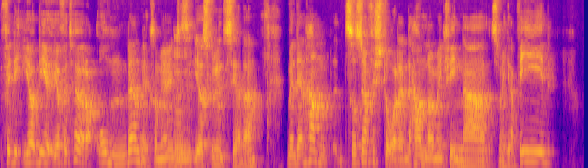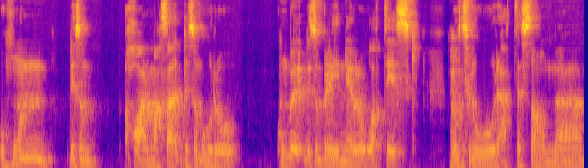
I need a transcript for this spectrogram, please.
för det, jag, det, jag har fått höra om den. Liksom. Jag, inte, jag skulle inte se den. Men den hand, så som jag förstår den, det handlar om en kvinna som är gravid. Och hon liksom, har massa det som oro. Hon bör, liksom blir neurotisk. Och tror att det som... Uh,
